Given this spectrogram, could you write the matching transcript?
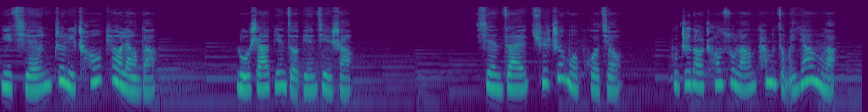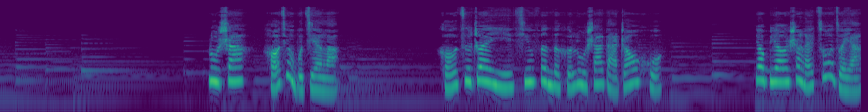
以前这里超漂亮的。卢莎边走边介绍：“现在却这么破旧，不知道超速狼他们怎么样了。”露莎，好久不见了。猴子转椅兴奋地和露莎打招呼：“要不要上来坐坐呀？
